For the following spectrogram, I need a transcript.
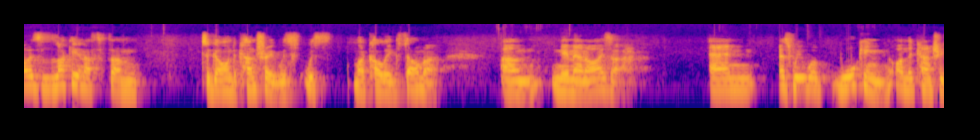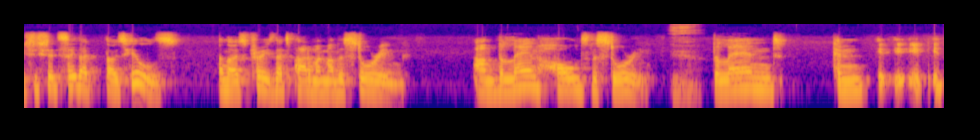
I was lucky enough um, to go onto country with with my colleague Thelma um, near Mount Isa, and as we were walking on the country, she said, "See that those hills and those trees? That's part of my mother's storying. Um, the land holds the story. Yeah. The land can it, it, it, it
